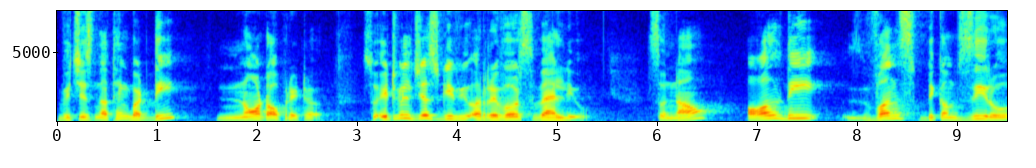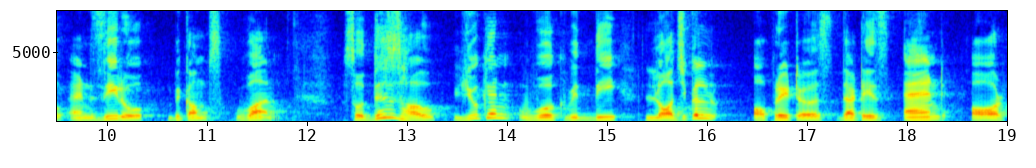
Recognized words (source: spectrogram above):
which is nothing but the not operator. So it will just give you a reverse value. So now all the ones become 0 and 0 becomes 1 so this is how you can work with the logical operators that is AND OR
